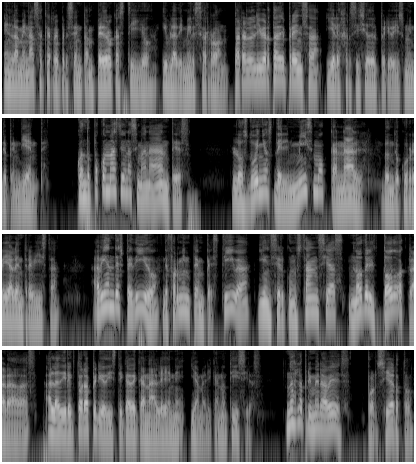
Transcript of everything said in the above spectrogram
en la amenaza que representan Pedro Castillo y Vladimir Cerrón para la libertad de prensa y el ejercicio del periodismo independiente. Cuando poco más de una semana antes, los dueños del mismo canal donde ocurría la entrevista habían despedido de forma intempestiva y en circunstancias no del todo aclaradas a la directora periodística de Canal N y América Noticias. No es la primera vez, por cierto,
